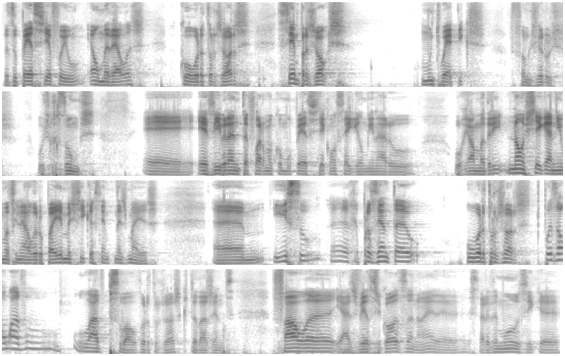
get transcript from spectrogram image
Mas o PSG foi um, é uma delas, com o Arthur Jorge. Sempre jogos muito épicos. Formos ver os, os resumos, é, é vibrante a forma como o PSG consegue eliminar o, o Real Madrid. Não chega a nenhuma final europeia, mas fica sempre nas meias. Ahm, e isso eh, representa o Arthur Jorge. Depois há o lado, o lado pessoal do Arthur Jorge, que toda a gente fala e às vezes goza, não é? A história da música,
